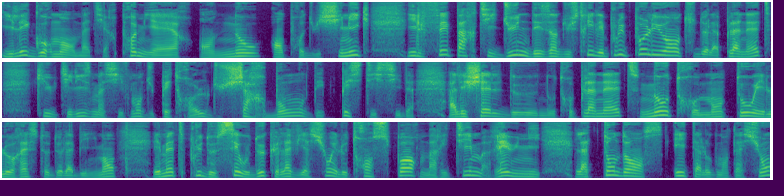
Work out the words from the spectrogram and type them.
Il est gourmand en matières premières, en eau, en produits chimiques. Il fait partie d'une des industries les plus polluantes de la planète qui utilise massivement du pétrole, du charbon, des pesticides. À l'échelle de notre planète, notre manteau et le reste de l'habillement émettent plus de CO2 que l'aviation et le transport maritime réunis. La tendance est à l'augmentation.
